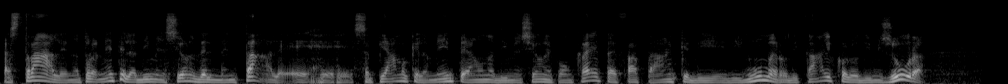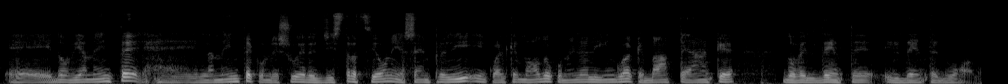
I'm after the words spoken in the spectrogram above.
astrale, naturalmente la dimensione del mentale e, sappiamo che la mente ha una dimensione concreta, è fatta anche di, di numero, di calcolo, di misura ed ovviamente eh, la mente con le sue registrazioni è sempre lì in qualche modo come la lingua che batte anche dove il dente, il dente duole.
